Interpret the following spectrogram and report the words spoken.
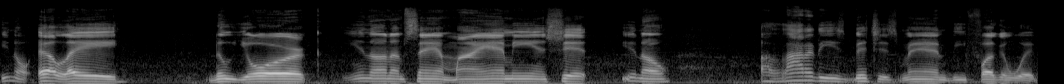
you know, L.A., New York, you know what I'm saying, Miami and shit, you know, a lot of these bitches, man, be fucking with,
